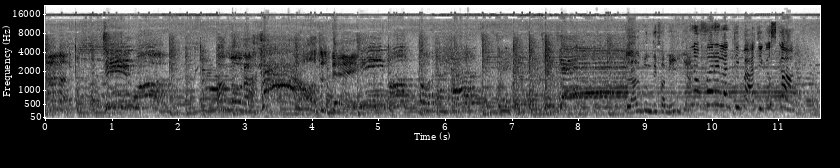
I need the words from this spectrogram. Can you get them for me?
I'm a teamwork. I'm gonna howl today. L'album di famiglia. Non fare l'antipatico, Scott!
